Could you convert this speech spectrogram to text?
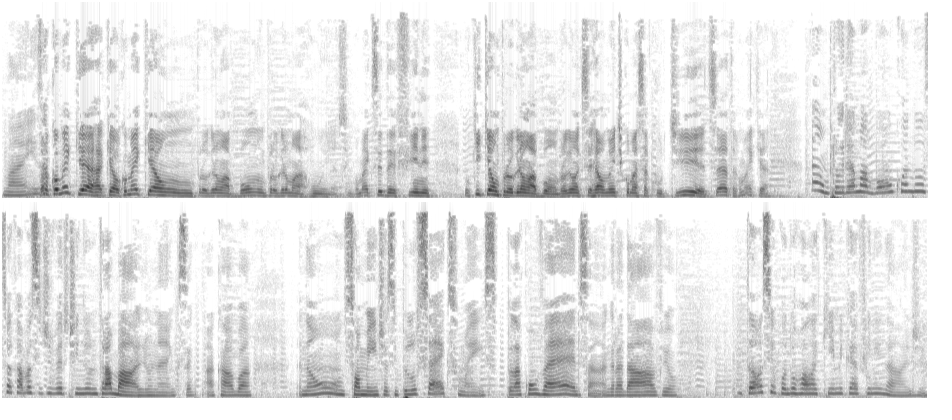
Mas Agora, como é que é, Raquel? Como é que é um programa bom e um programa ruim? Assim? Como é que você define o que, que é um programa bom? Um programa que você realmente começa a curtir, etc? Como é que é? É um programa bom quando você acaba se divertindo no trabalho, né? Que você acaba não somente assim pelo sexo, mas pela conversa agradável. Então, assim, quando rola química é afinidade.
